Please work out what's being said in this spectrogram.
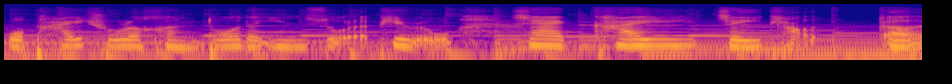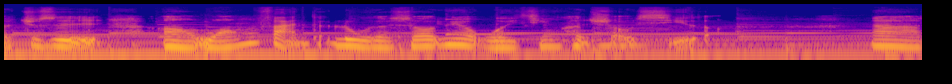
我排除了很多的因素了。譬如现在开这一条，呃，就是呃往返的路的时候，因为我已经很熟悉了，那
